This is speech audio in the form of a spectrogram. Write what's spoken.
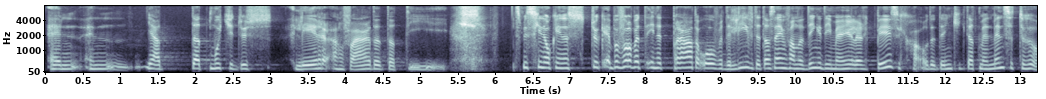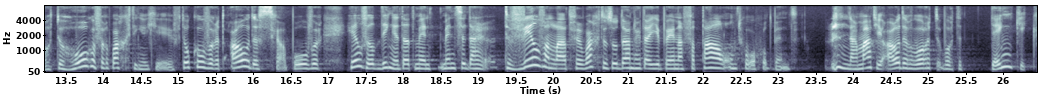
En, en ja, dat moet je dus leren aanvaarden, dat die... Is misschien ook in een stuk... eh, Bijvoorbeeld in het praten over de liefde. Dat een van de dingen die mij heel erg bezighouden, denk ik. Dat men mensen te, te hoge verwachtingen geeft. Ook over het ouderschap, over heel veel dingen. Dat men mensen daar te veel van laat verwachten, zodanig dat je bijna fataal ontgoocheld bent. Naarmate je ouder wordt, wordt het denk ik,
